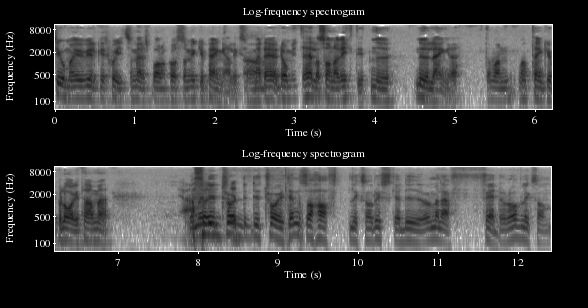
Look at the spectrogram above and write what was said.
tog man ju vilket skit som helst bara de kostar mycket pengar liksom. Ja. Men det, de är inte heller sådana riktigt nu, nu längre. Man, man tänker ju på laget här med. Ja, Alltså, men Detroit, Detroit har ändå så haft liksom, ryska divor. Men där Fedorov liksom.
